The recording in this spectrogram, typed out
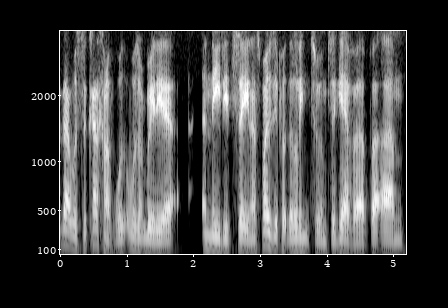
that was kind of, kind of wasn't really a, a needed scene. I suppose it put the link to them together, but um,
